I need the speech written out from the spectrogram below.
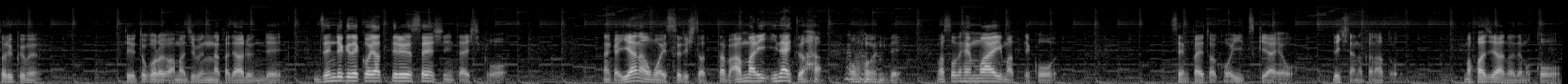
取り組むっていうところがまあ自分の中であるんで全力でこうやってる選手に対してこうなんか嫌な思いする人は多分あんまりいないとは思うんで まあその辺も相まってこう先輩とはこういい付き合いをできたのかなと、まあ、ファジアーノでもこ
